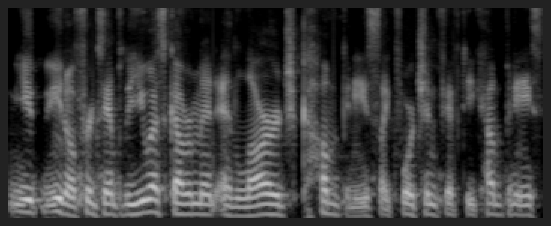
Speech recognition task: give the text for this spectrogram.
you, you know, for example, the US government and large companies like Fortune 50 companies,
